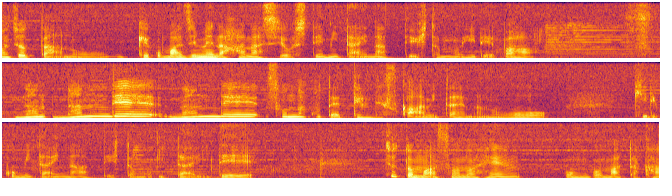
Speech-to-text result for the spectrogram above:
まあ、ちょっとあの結構真面目な話をしてみたいなっていう人もいればなんでなんでそんなことやってるんですか？みたいなのを切り込みたいなっていう人もいたりでちょっとまあその辺今後また考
